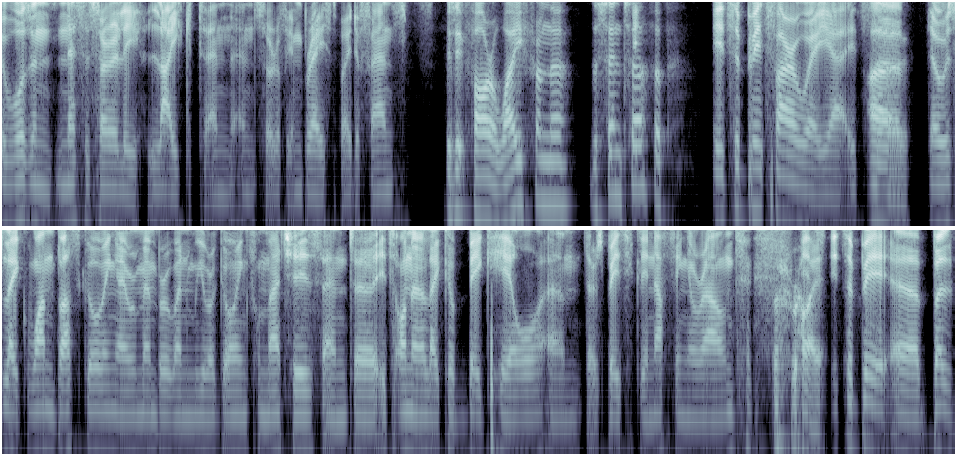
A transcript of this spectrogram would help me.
it wasn't necessarily liked and and sort of embraced by the fans. Is it far away from the the center? It, it's a bit far away. Yeah, it's uh, oh. uh, there was like one bus going. I remember when we were going for matches, and uh, it's on a like a big hill. Um, there's basically nothing around. right. It's, it's a bit, uh, but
